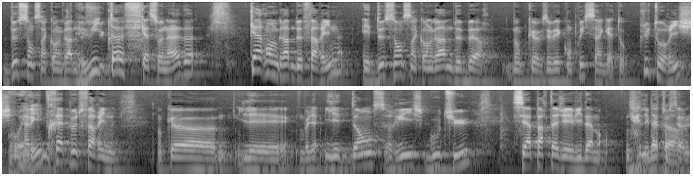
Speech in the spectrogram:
250 g de Huit sucre œufs cassonade, 40 g de farine et 250 g de beurre. Donc euh, vous avez compris, c'est un gâteau plutôt riche Oui. avec très peu de farine. Donc euh, il est, on va dire, il est dense, riche, goûtu. C'est à partager évidemment. Il n'est pas tout seul.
